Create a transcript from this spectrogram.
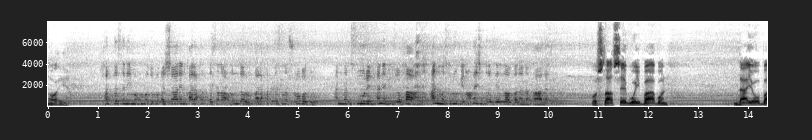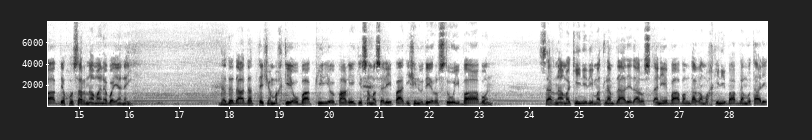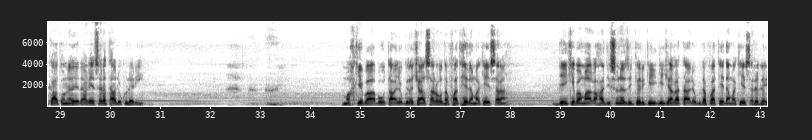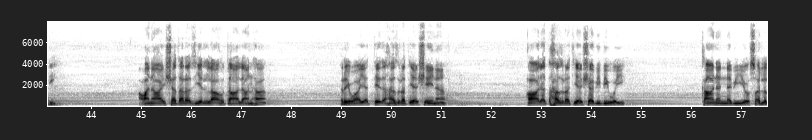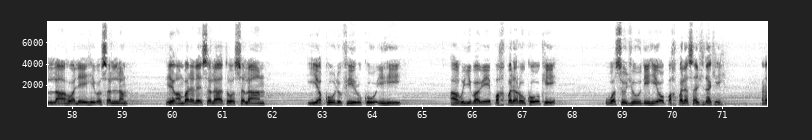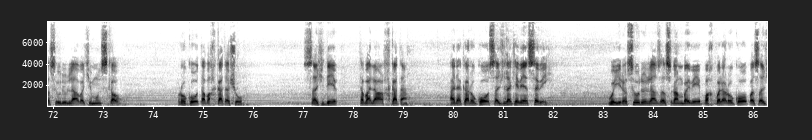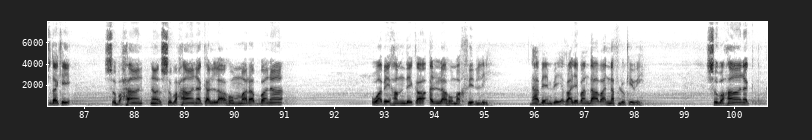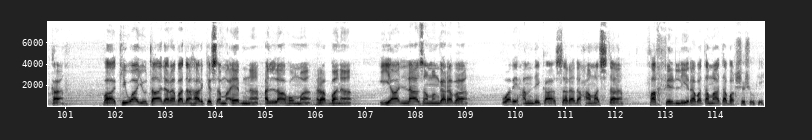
وای حدثني محمد بن بشار قال حدثنا عندر قال حدثنا شعبة عن منصور عن ابي زحا عن مسروق عن عائشه رضي الله تعالى عنها قالت استاد صاحب وی بابون دا یو باب د خسرنامه نه بیانوي د د د عادت ته چې مخکې یو باب کیږي او په هغې کې څه مسلې پاتې شي نو دی رستو وی بابون سرنامه کې نه دي مطلب دا دی دا رستنې باب هم دغه مخکینی باب د متعلقاتو نه دی د هغې سره تعلق لري مخکې باب او تعلق د چا سره او د فتح د مکې سره دې کې به ماغه حدیثونه ذکر کیږي چې هغه تعلق د فتح د مکې سره لري عن عائشه رضی الله تعالی عنها روایت ته د حضرت عائشہ قالت حضرت عائشہ بی بی وی کان النبی صلی الله علیه وسلم پیغمبر علیه الصلاۃ والسلام یقول فی رکوعه اغوی بوی په خپل رکوع کې وسجوده او په خپل سجده کې رسول الله بچ منسکو رکوع ته به ښکته شو سجدې ته به لاړ ښکته هلکه رکوع سجده کې به یې څه وي وی رسول الله صلی الله علیه وسلم به وی په خپل رکوع په سجده کې سبحان سبحانك اللهم ربنا وبحمدک اللهم اغفر لي دا بیم وی غالبا دا به نفلو کې وی سبحانك پاکی وایو تعالی رب د هر قسم عیب نه اللهم ربنا یا الله زمونږ رب و به حمدک سره د حمستا فاغفر لی رب ته ماته بخشش وکي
